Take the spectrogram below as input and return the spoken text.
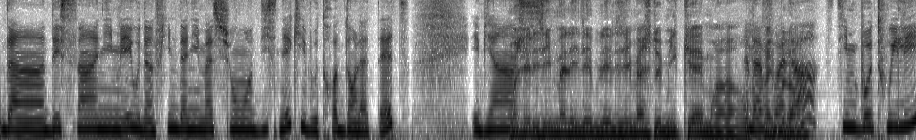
d'un dessin animé ou d'un film d'animation Disney qui vous trotte dans la tête. Eh bien, Moi, j'ai les, ima- les, les- les images de Mickey, moi, en eh ben noir et voilà, blanc. Steamboat Willie,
